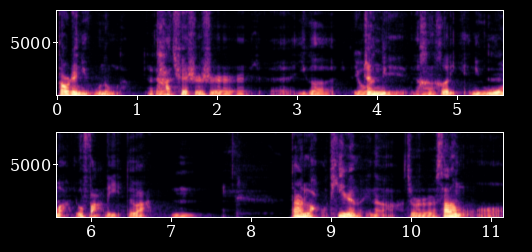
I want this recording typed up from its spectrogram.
都是这女巫弄的。她确实是呃一个真女，很合理。女巫嘛，有法力，对吧？嗯，但是老 T 认为呢，就是萨勒姆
